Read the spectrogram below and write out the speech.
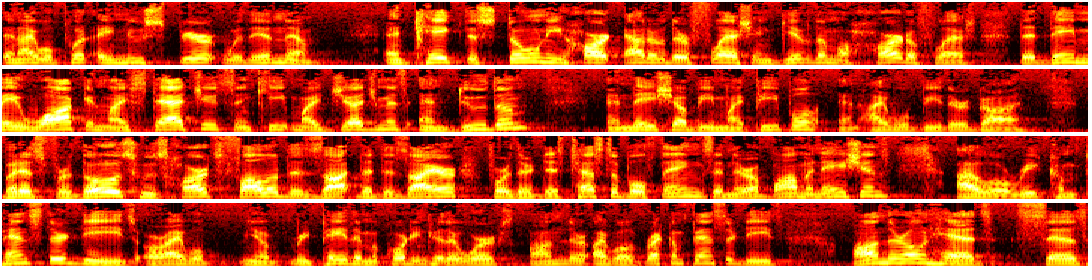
and I will put a new spirit within them and take the stony heart out of their flesh and give them a heart of flesh that they may walk in my statutes and keep my judgments and do them and they shall be my people and I will be their God but as for those whose hearts follow the desire for their detestable things and their abominations, I will recompense their deeds, or I will you know, repay them according to their works. On their, I will recompense their deeds on their own heads, says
